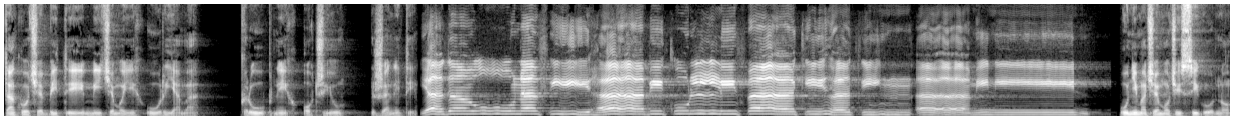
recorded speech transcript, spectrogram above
tako će biti mi ćemo ih urijama, krupnih očiju, ženiti. Jadauna fiha bi kulli fakihatin aminin. U njima će moći sigurno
